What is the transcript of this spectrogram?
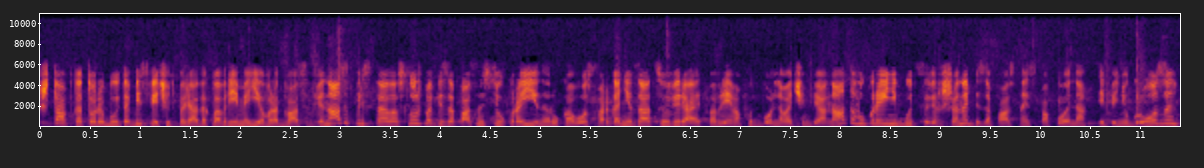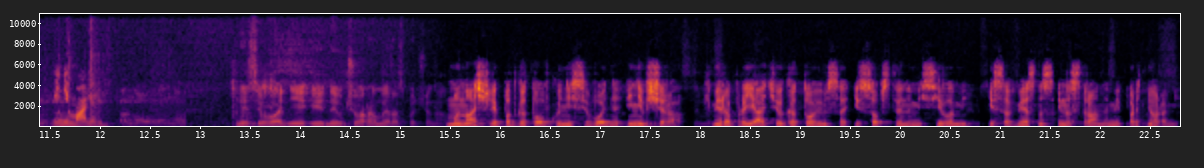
Штаб, который будет обеспечить порядок во время Евро-2012, представила Служба безопасности Украины. Руководство организации уверяет, во время футбольного чемпионата в Украине будет совершенно безопасно и спокойно. Степень угрозы минимален. Не сегодня и не вчера мы распочинали. Мы начали подготовку не сегодня и не вчера. К мероприятию готовимся и собственными силами, и совместно с иностранными партнерами.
